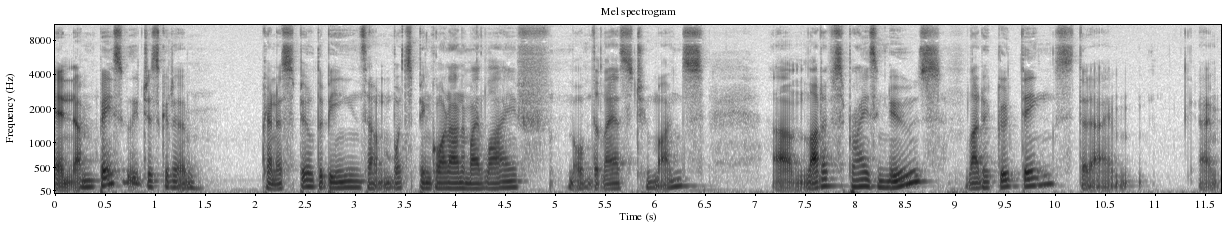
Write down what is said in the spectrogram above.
and I'm basically just gonna kind of spill the beans on what's been going on in my life over the last two months. Um, a lot of surprising news, a lot of good things that I'm I'm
